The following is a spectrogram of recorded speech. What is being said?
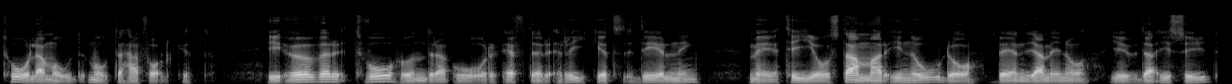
tålamod mot det här folket. I över 200 år efter rikets delning med tio stammar i nord och Benjamin och Juda i syd.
